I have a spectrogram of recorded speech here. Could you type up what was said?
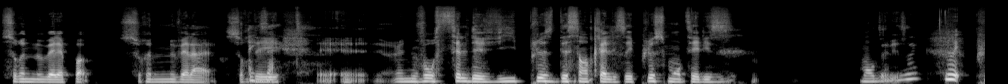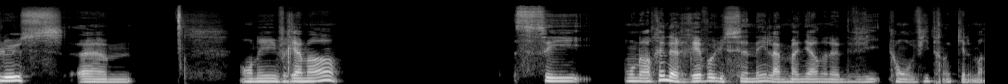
sur une nouvelle époque, sur une nouvelle ère, sur des, euh, un nouveau style de vie plus décentralisé, plus mondialisé. Mondialisé? Oui. Plus, euh, on est vraiment, c'est, on est en train de révolutionner la manière de notre vie, qu'on vit tranquillement.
